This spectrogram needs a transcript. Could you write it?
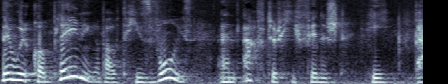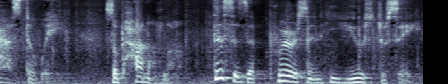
they were complaining about his voice. and after he finished, he passed away. Subhanallah. This is a person, he used to say.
